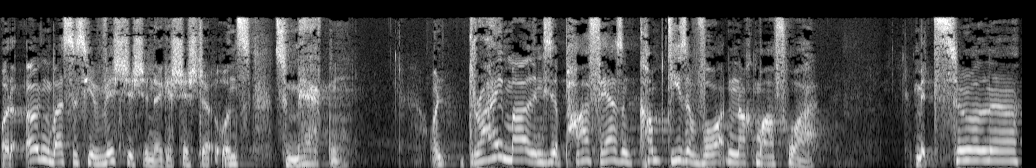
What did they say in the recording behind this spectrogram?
Oder irgendwas ist hier wichtig in der Geschichte, uns zu merken. Und dreimal in diese paar Versen kommt diese Worte nochmal vor. Mit Zöllner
